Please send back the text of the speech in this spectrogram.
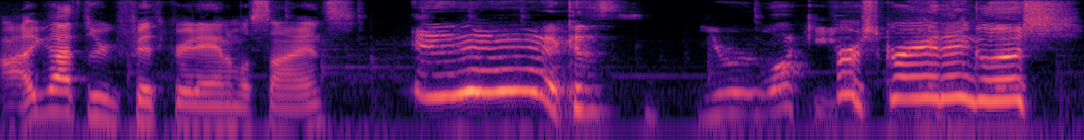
I got through fifth grade animal science. Yeah, because you were lucky. First grade English.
